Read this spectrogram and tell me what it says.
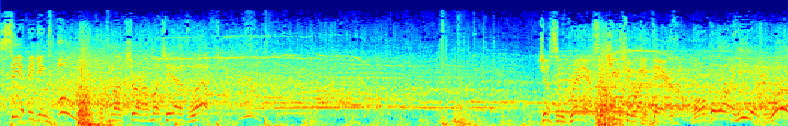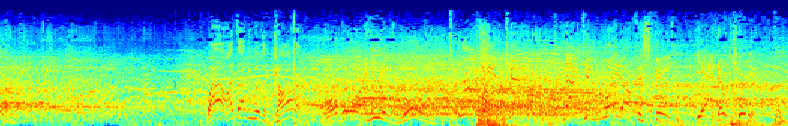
See if he can. Ooh! I'm not sure how much he has left. Just some great execution right there. Oh boy, he is rolling. Wow, I thought he was a goner. Oh boy, he is rolling. Rocket kick! Knocked him right off his feet. Yeah, no kidding.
